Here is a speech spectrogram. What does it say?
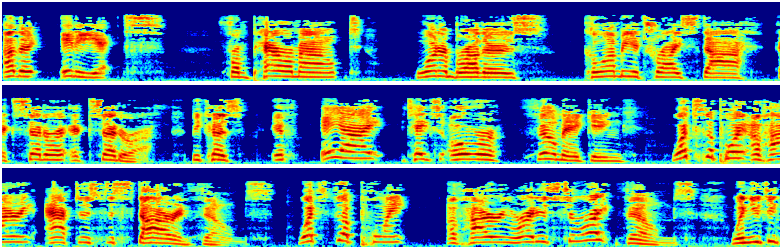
other idiots from Paramount, Warner Brothers, Columbia TriStar, etc., etc. Because if AI takes over filmmaking, what's the point of hiring actors to star in films? What's the point of hiring writers to write films when you can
